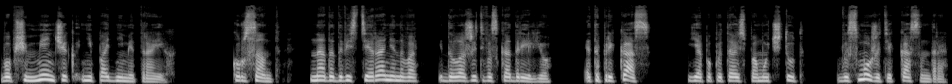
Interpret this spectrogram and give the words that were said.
В общем, Менчик не поднимет троих. «Курсант, надо довести раненого и доложить в эскадрилью. Это приказ. Я попытаюсь помочь тут. Вы сможете, Кассандра».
